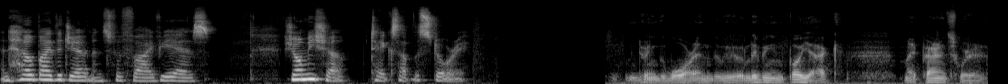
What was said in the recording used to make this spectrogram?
and held by the Germans for five years. Jean Michel takes up the story. During the war, and we were living in Pauillac. My parents were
